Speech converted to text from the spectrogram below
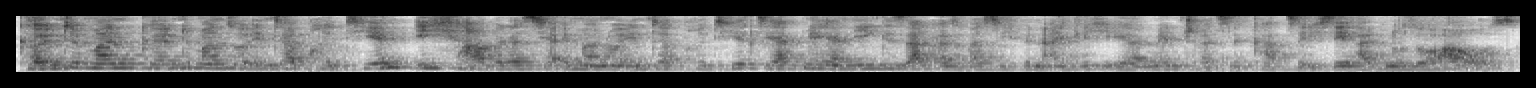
Könnte man, könnte man so interpretieren. Ich habe das ja immer nur interpretiert. Sie hat mir ja nie gesagt, also was, ich bin eigentlich eher Mensch als eine Katze. Ich sehe halt nur so aus.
